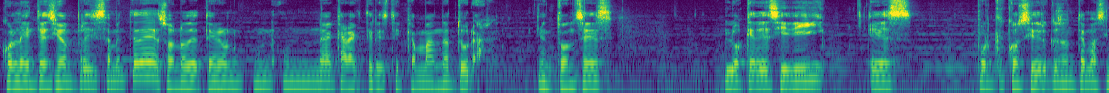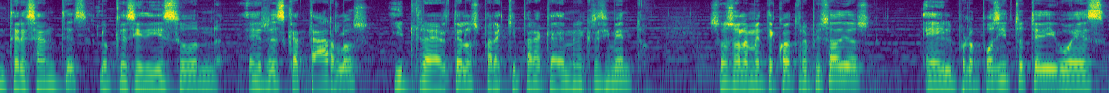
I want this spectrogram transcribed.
con la intención precisamente de eso, ¿no? De tener una característica más natural. Entonces, lo que decidí es, porque considero que son temas interesantes, lo que decidí son, es rescatarlos y traértelos para aquí para Academia del Crecimiento. Son solamente cuatro episodios. El propósito, te digo, es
